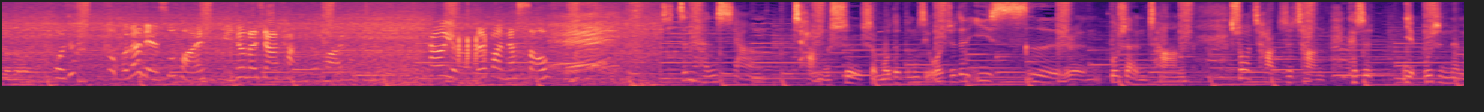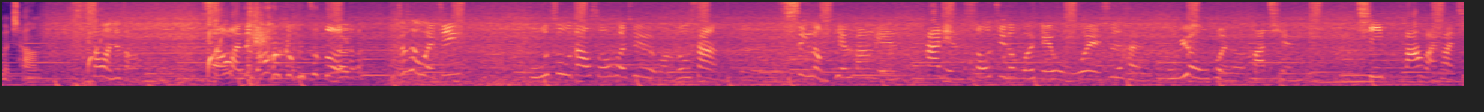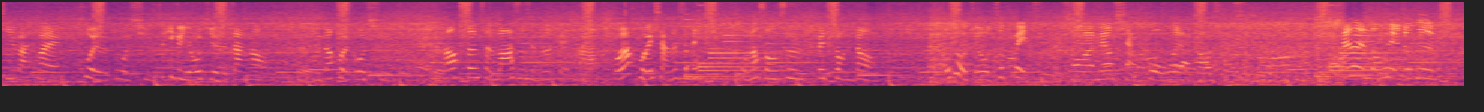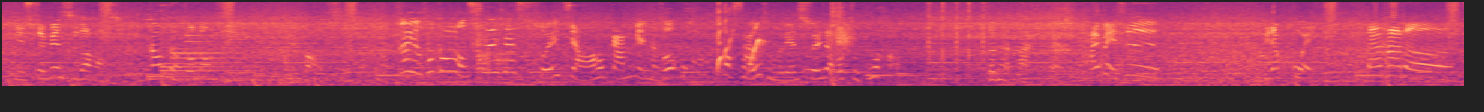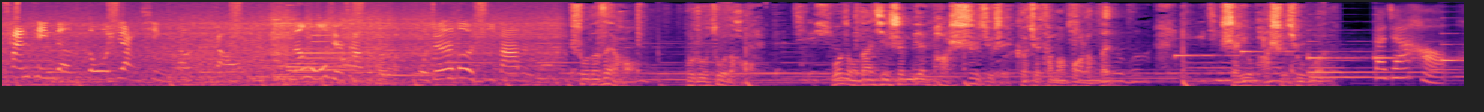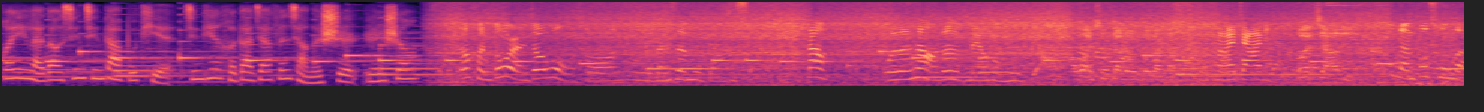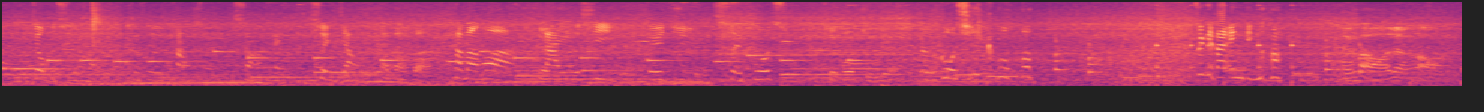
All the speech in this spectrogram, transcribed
我就我在脸书滑 FB 就在家躺着滑 FB，看到有人在帮人家烧符，真的很想尝试什么的东西。我觉得一四人不是很长，说长是长，可是也不是那么长。烧完就找到工作，烧完就找到工作了，就是我已经无助到说会去网络上信那种偏方，连他连收据都不会给我，我也是很无怨无悔的把钱七八百块、七百块汇了过去，就一个邮局的账号，我再汇过去，然后生辰八字全部都给他。我要回想，就是哎、我那时候是被撞到，而且我觉得我这辈子从来没有想过我会来高雄生活。台南的东西就是你随便吃都好吃，高雄有时候东西不好吃。所以有时候然后干面，想说哇塞，为什么连水饺都煮不好？真的很烂。台北是比较贵，但是它的餐厅的多样性比较高，人我都觉得差不多，我觉得都有七八的。说的再好，不如做的好。我总担心身边怕失去谁，可却他妈忘了问，谁又怕失去我呢？大家好，欢迎来到心情大补帖。今天和大家分享的是人生。有很多人就问我说，你人生目标是什么？但我人生好像真的没有什么目标，那你休假都都在干嘛？躺在家里，都在家里能不出门就不出门，就是躺着耍废、睡觉、看漫画，看漫画、打游戏、追剧、水波煮、水波煮脸，得过且过。这可以当 ending 吗？很好啊，这很好啊。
